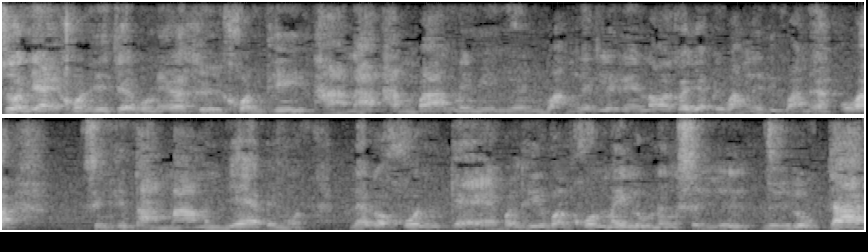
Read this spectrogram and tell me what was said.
ส่วนใหญ่คนที่เจอพวกนี้ก็คือคนที่ฐานะทางบ้านไม่มีเงินหวังเล็กๆน้อยๆก็อย่าไปหวังเลยดีกว่านะเพราะว่าสิ่งที่ตามมามันแย่ไปหมด แล้วก็คนแก่บางทีบางคนไม่รู้หนังสือ หรือลูกจ้าง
